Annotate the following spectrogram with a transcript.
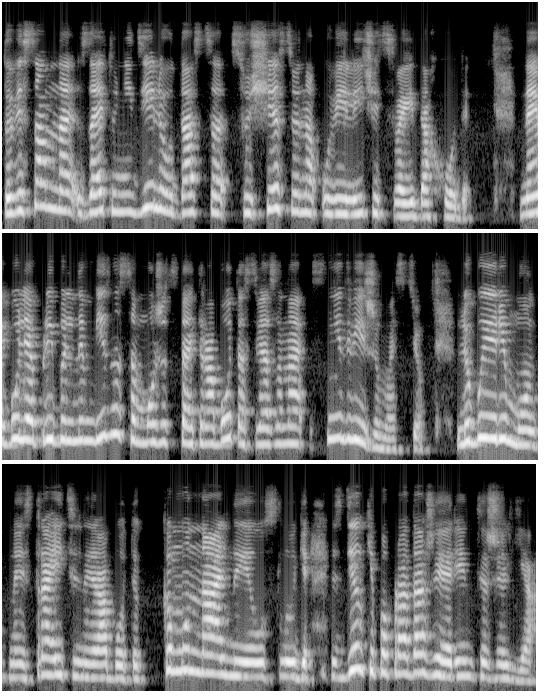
то весам на, за эту неделю удастся существенно увеличить свои доходы. Наиболее прибыльным бизнесом может стать работа, связанная с недвижимостью. Любые ремонтные, строительные работы, коммунальные услуги, сделки по продаже и аренде жилья.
